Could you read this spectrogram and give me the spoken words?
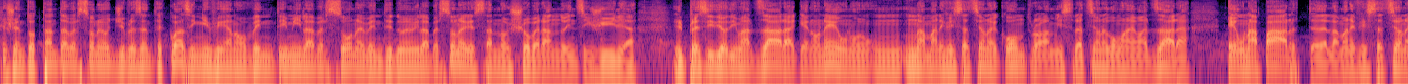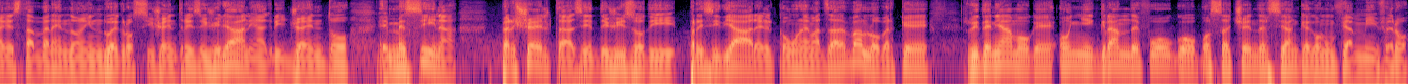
Le 180 persone oggi presenti qua significano 20.000 persone, 22.000 persone che stanno scioperando in Sicilia. Il presidio di Mazzara che non è uno, un, una manifestazione contro l'amministrazione comunale Mazzara è una parte della manifestazione che sta avvenendo in due grossi centri siciliani, Agrigento e Messina. Per scelta si è deciso di presidiare il comune di Mazzara del Vallo perché riteniamo che ogni grande fuoco possa accendersi anche con un fiammifero.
